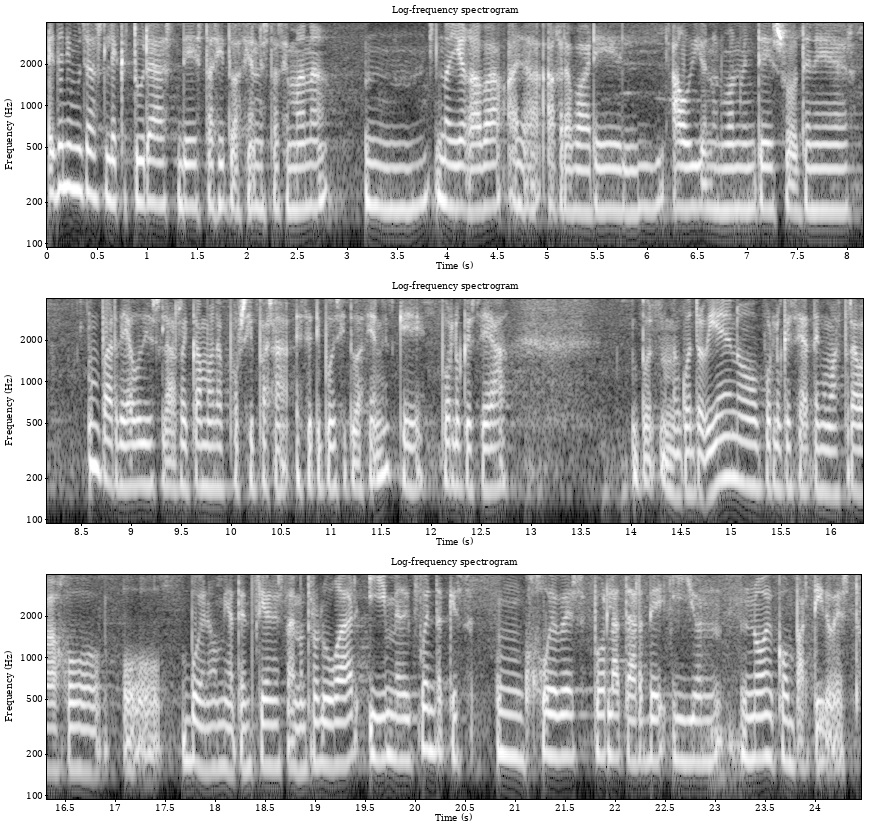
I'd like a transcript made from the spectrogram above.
He tenido muchas lecturas de esta situación esta semana. Mm, no llegaba a, grabar el audio. Normalmente suelo tener un par de audios en la recámara por si pasa este tipo de situaciones, que por lo que sea pues me encuentro bien o por lo que sea tengo más trabajo o bueno, mi atención está en otro lugar y me doy cuenta que es un jueves por la tarde y yo no he compartido esto.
